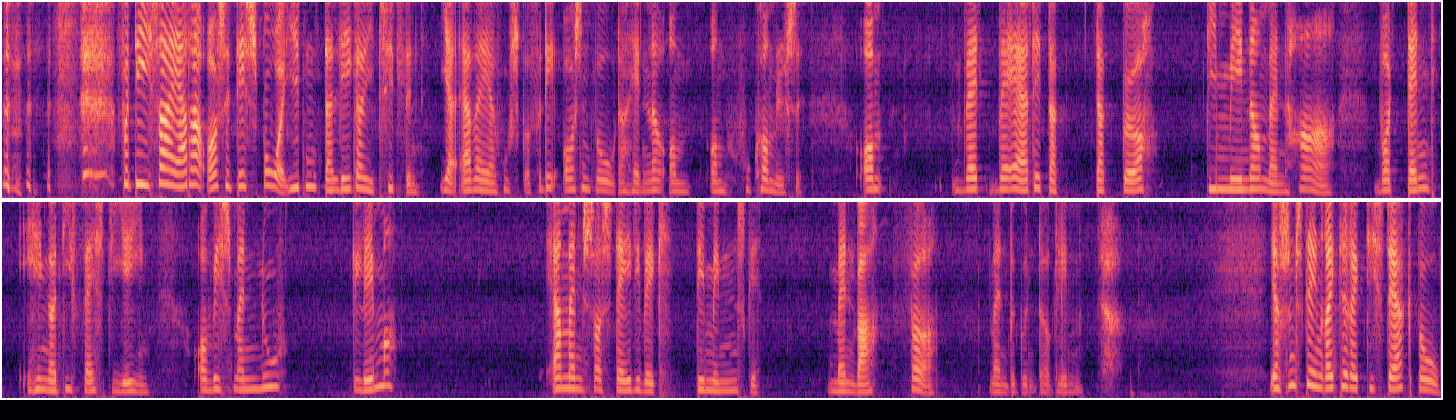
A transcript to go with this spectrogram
fordi så er der også det spor i den, der ligger i titlen, Jeg er, hvad jeg husker, for det er også en bog, der handler om, om hukommelse, om hvad, hvad er det, der, der gør, de minder, man har, hvordan hænger de fast i en? Og hvis man nu glemmer, er man så stadigvæk det menneske, man var før man begyndte at glemme. Ja. Jeg synes, det er en rigtig, rigtig stærk bog.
